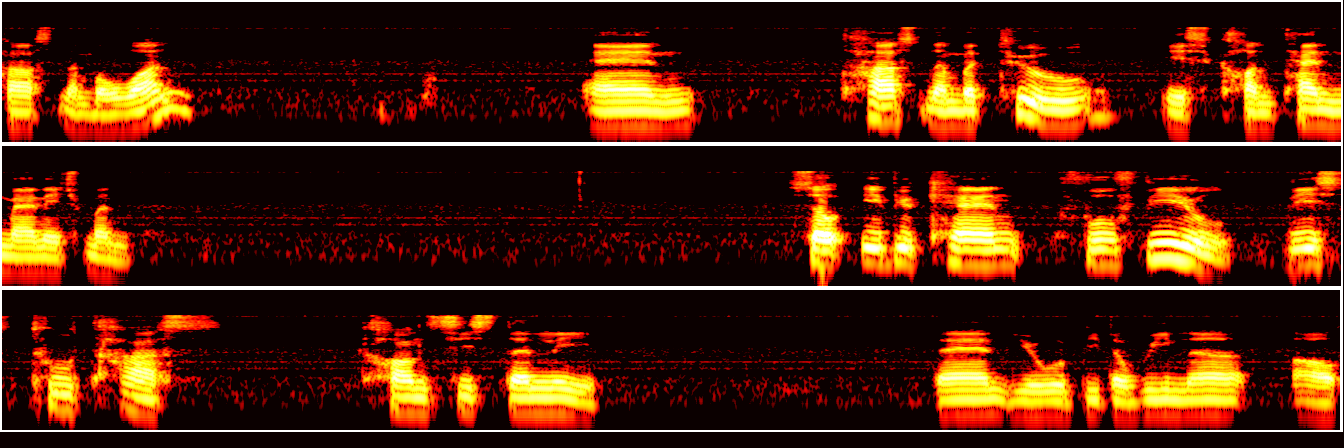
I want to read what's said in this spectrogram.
task number one. And task number two is content management. So if you can fulfill these two tasks consistently, then you will be the winner of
